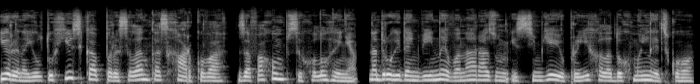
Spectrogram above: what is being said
Ірина Юлтухівська переселенка з Харкова за фахом психологиня. На другий день війни вона разом із сім'єю приїхала до Хмельницького.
